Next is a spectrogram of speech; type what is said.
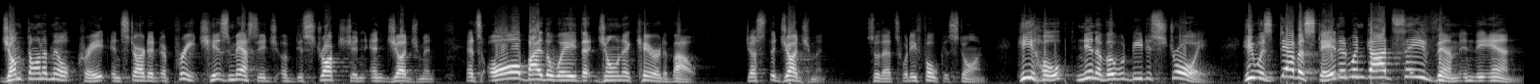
jumped on a milk crate, and started to preach his message of destruction and judgment. That's all, by the way, that Jonah cared about just the judgment. So that's what he focused on. He hoped Nineveh would be destroyed. He was devastated when God saved them in the end.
